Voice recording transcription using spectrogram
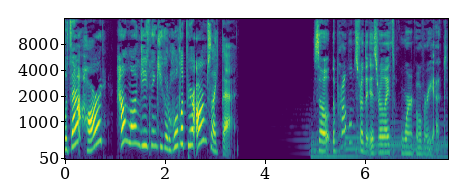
Was that hard? How long do you think you could hold up your arms like that? So, the problems for the Israelites weren't over yet.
